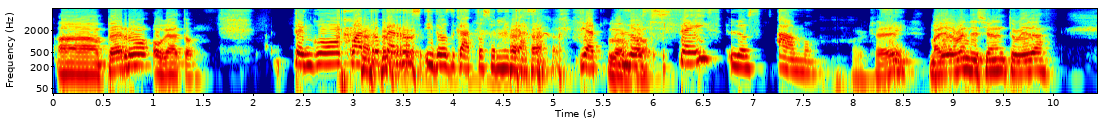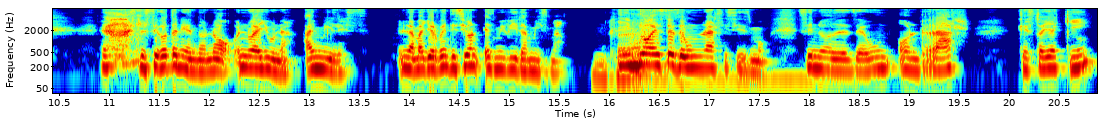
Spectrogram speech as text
Ah, ¿Perro o gato? Tengo cuatro perros y dos gatos en mi casa. Y a los, seis los amo. Ok. ¿Mayor bendición en tu vida? les sigo teniendo. No, no hay una, hay miles la mayor bendición es mi vida misma. Y no es desde un narcisismo, sino desde un honrar que estoy aquí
